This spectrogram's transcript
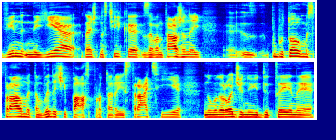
він не є знаєш, настільки завантажений е, побутовими справами там видачі паспорта, реєстрації новонародженої дитини.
